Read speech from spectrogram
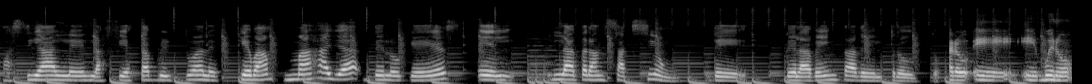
faciales, las fiestas virtuales, que van más allá de lo que es la transacción de, de la venta del producto? Eh, eh, bueno,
